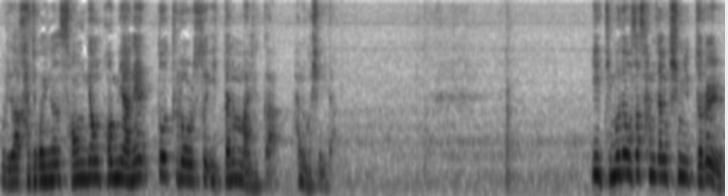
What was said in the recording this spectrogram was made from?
우리가 가지고 있는 성경 범위 안에 또 들어올 수 있다는 말일까 하는 것입니다. 이 디모데후서 3장 16절을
